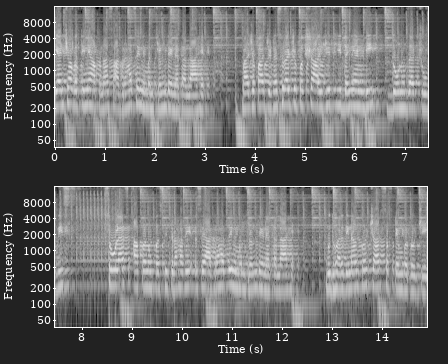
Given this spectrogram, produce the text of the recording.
यांच्या वतीने आपणास आग्रहाचे निमंत्रण देण्यात आलं आहे. भाजपा जनसुराज्य पक्ष आयोजित ही दहीहंडी दोन हजार चोवीस सोहळ्यात आपण उपस्थित राहावे असे आग्रहाचे निमंत्रण देण्यात आलं आहे. बुधवार दिनांक चार सप्टेंबर रोजी.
